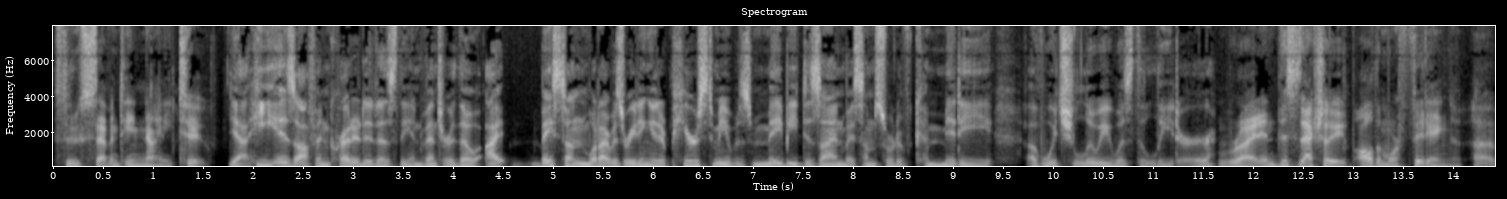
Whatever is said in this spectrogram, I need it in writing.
through 1792. Yeah, he is often credited as the inventor, though I based on what I was reading, it appears to me it was maybe designed by some sort of committee of which Louis was the leader. Right, and this is actually all the more fitting uh,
